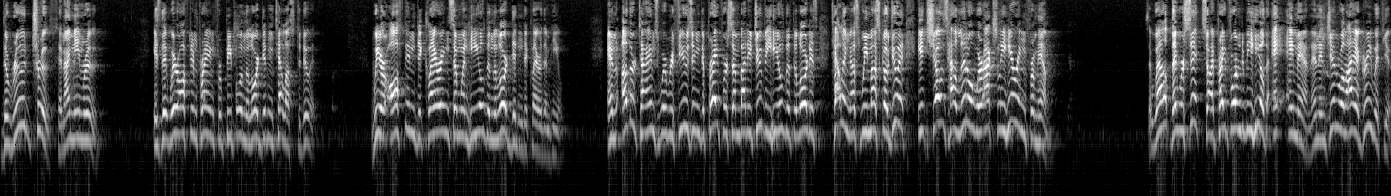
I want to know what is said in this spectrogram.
The rude truth, and I mean rude, is that we're often praying for people and the Lord didn't tell us to do it. We are often declaring someone healed and the Lord didn't declare them healed. And other times we're refusing to pray for somebody to be healed that the Lord is telling us we must go do it. It shows how little we're actually hearing from Him. So, well, they were sick, so I prayed for them to be healed. A- amen. And in general, I agree with you.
